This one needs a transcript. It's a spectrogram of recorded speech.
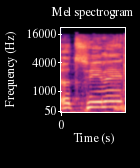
a teenage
